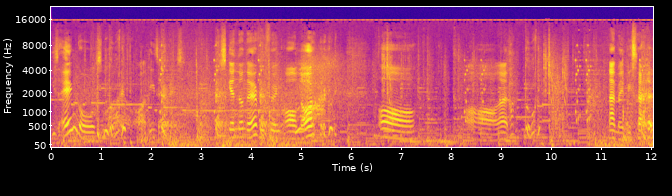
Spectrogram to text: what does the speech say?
These angles! Oh these angles. Just getting under everything. Oh no! oh. Oh, that. That made me sad.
